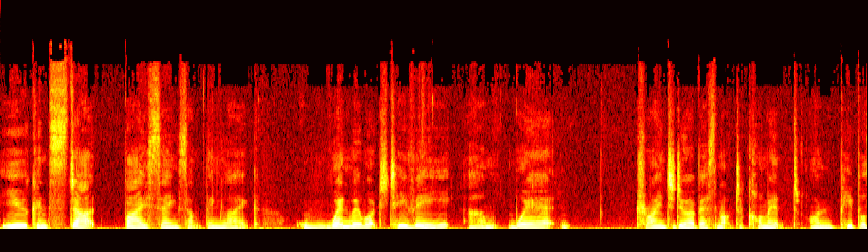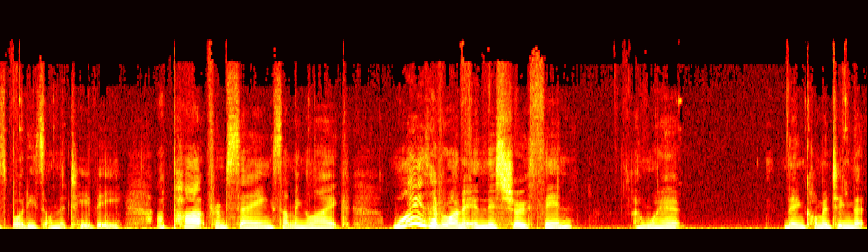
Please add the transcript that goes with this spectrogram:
You can start by saying something like, when we watch TV, um, we're trying to do our best not to comment on people's bodies on the TV, apart from saying something like, Why is everyone in this show thin? And we're then commenting that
